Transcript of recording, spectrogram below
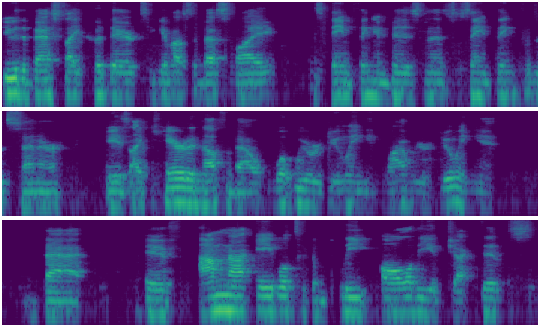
do the best I could there to give us the best life. Same thing in business, same thing for the center is I cared enough about what we were doing and why we were doing it that if I'm not able to complete all the objectives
